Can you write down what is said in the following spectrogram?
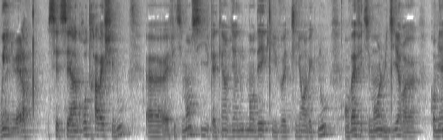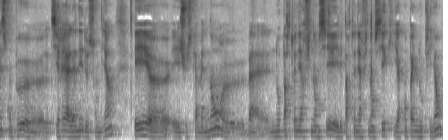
Oui, annuels. c'est un gros travail chez nous. Euh, effectivement, si quelqu'un vient nous demander et qui veut être client avec nous, on va effectivement lui dire euh, combien est-ce qu'on peut euh, tirer à l'année de son bien. Et, euh, et jusqu'à maintenant, euh, ben, nos partenaires financiers et les partenaires financiers qui accompagnent nos clients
